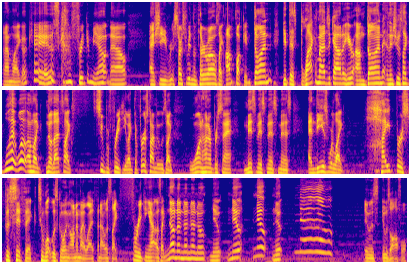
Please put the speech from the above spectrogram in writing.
and I'm like, okay, this is kind of freaking me out now. And she re- starts reading the third one. I was like, I'm fucking done. Get this black magic out of here. I'm done. And then she was like, what? What? I'm like, no, that's like super freaky. Like the first time it was like 100% miss, miss, miss, miss. And these were like hyper specific to what was going on in my life. And I was like freaking out. I was like, no, no, no, no, no, no, no, no, no, no. It was, it was awful.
